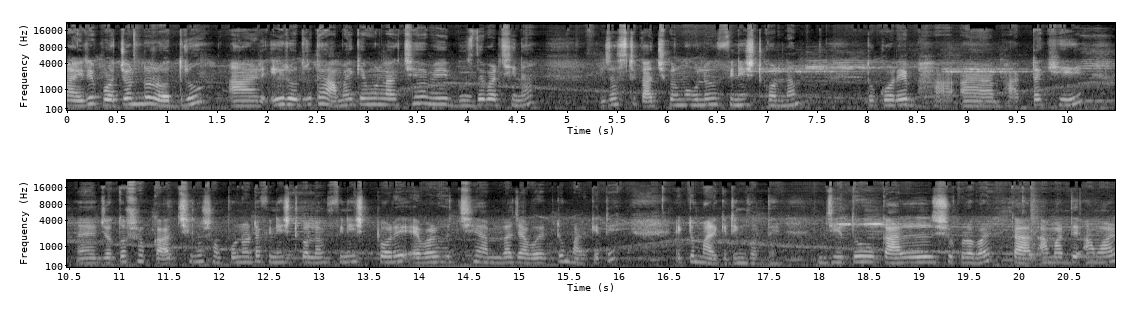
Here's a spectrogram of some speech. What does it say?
বাইরে প্রচণ্ড রৌদ্র। আর এই রৌদ্রতে আমায় কেমন লাগছে আমি বুঝতে পারছি না। জাস্ট কাজকর্মগুলো ফিনিশড করলাম। তো করে ভাতটা খেয়ে যত সব কাজ ছিল সম্পূর্ণটা ফিনিশড করলাম। ফিনিশড করে এবার হচ্ছে আমরা যাব একটু মার্কেটে একটু মার্কেটিং করতে। যেহেতু কাল শুক্রবার কাল আমাদের আমার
